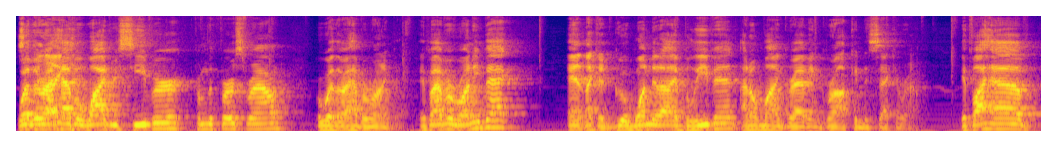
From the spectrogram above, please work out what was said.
whether we I have a wide receiver from the first round or whether I have a running back. If I have a running back and like a good one that I believe in, I don't mind grabbing Gronk in the second round. If I have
